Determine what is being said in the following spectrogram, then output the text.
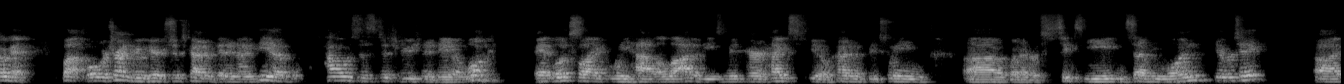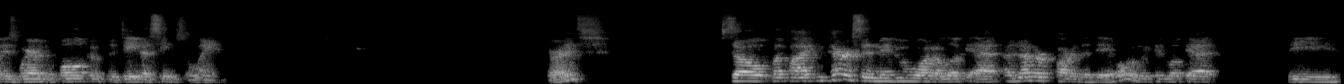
Okay, but what we're trying to do here is just kind of get an idea of how does this distribution of data look? It looks like we have a lot of these mid-parent heights, you know, kind of between uh, whatever, sixty-eight and seventy-one, give or take. Uh, is where the bulk of the data seems to land. All right. So, but by comparison, maybe we want to look at another part of the table and we can look at the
